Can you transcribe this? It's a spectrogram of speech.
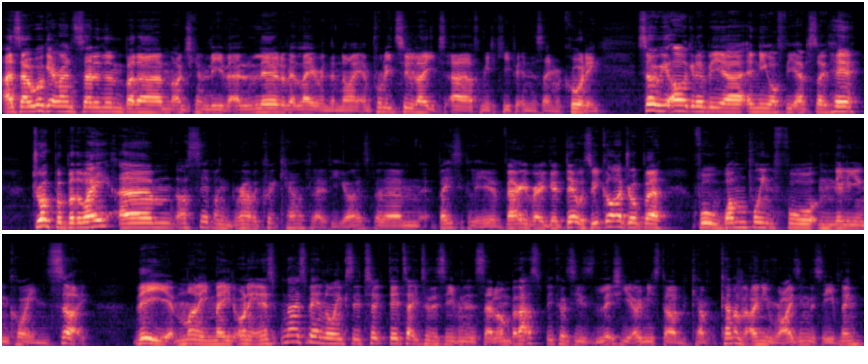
Uh, so we'll get around to selling them, but um, I'm just going to leave it a little bit later in the night, and probably too late uh, for me to keep it in the same recording. So we are going to be uh, ending off the episode here. Drogba, by the way, um, I'll see if I can grab a quick calculator for you guys, but um, basically a very, very good deal. So we got our Drogba for 1.4 million coins. So the money made on it. And it's, that's a bit annoying because it took, did take to this evening to sell on, but that's because he's literally only started become, kind of only rising this evening.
